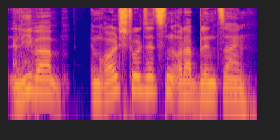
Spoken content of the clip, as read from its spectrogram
Lieber im Rollstuhl sitzen oder blind sein?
